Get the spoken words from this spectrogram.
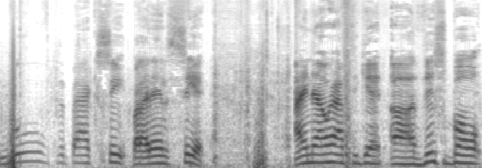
moved the back seat but i didn't see it. I now have to get uh this bolt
